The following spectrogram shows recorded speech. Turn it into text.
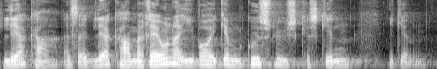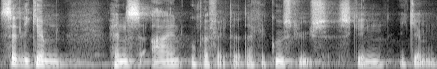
lærkar, altså et lærkar med revner i, hvor igennem Guds lys kan skinne igennem. Selv igennem hans egen uperfekthed, der kan Guds lys skinne igennem.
